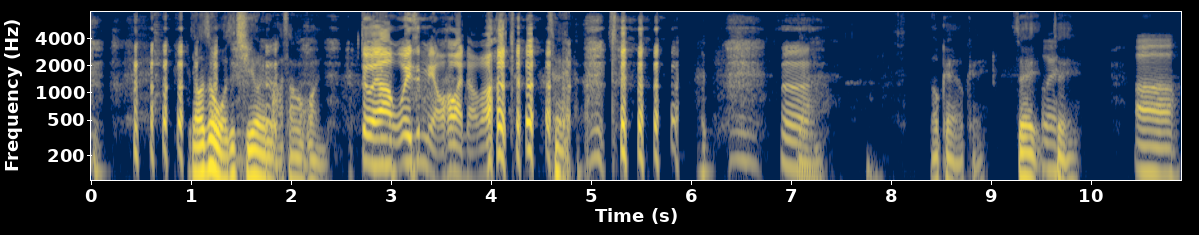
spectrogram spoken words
要是我是七六人，马上换。对啊，我也是秒换，好不好？对，嗯。OK OK，所以 okay, 对，呃，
